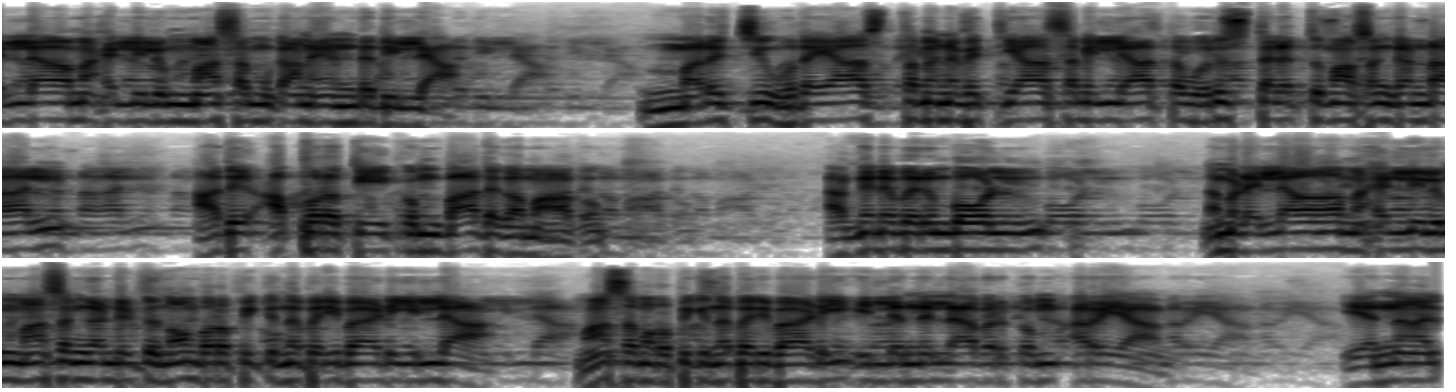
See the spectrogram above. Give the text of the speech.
എല്ലാ മഹലിലും മാസം കാണേണ്ടതില്ല. മറിച്ച് ഉദയാസ്തമന വ്യത്യാസമില്ലാത്ത ഒരു സ്ഥലത്ത് മാസം കണ്ടാൽ അത് അപ്പുറത്തേക്കും ബാധകമാകും. അങ്ങനെ വരുമ്പോൾ നമ്മളെല്ലാ മഹലിലും മാസം കണ്ടിട്ട് നോമ്പുറപ്പിക്കുന്ന പരിപാടി ഇല്ല. മാസം ഉറപ്പിക്കുന്ന പരിപാടി ഇല്ലെന്നെല്ലാവർക്കും അറിയാം. എന്നാൽ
